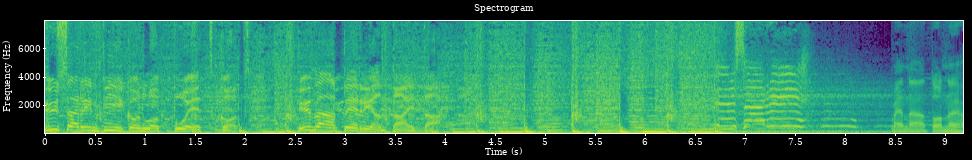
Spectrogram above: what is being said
Ysärin viikonloppuetkot. Hyvää perjantaita. Mennään tonne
